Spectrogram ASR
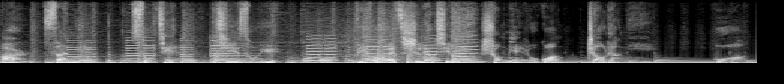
二三年所见即所遇，vivo S 十六系列双面柔光照亮你我。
